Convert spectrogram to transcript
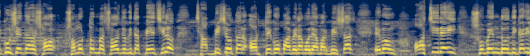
একুশে তারা সমর্থন বা সহযোগিতা পেয়েছিল, ছাব্বিশেও তার অর্ধেকও পাবে না বলে আমার বিশ্বাস এবং অচিরেই শুভেন্দু অধিকারী,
